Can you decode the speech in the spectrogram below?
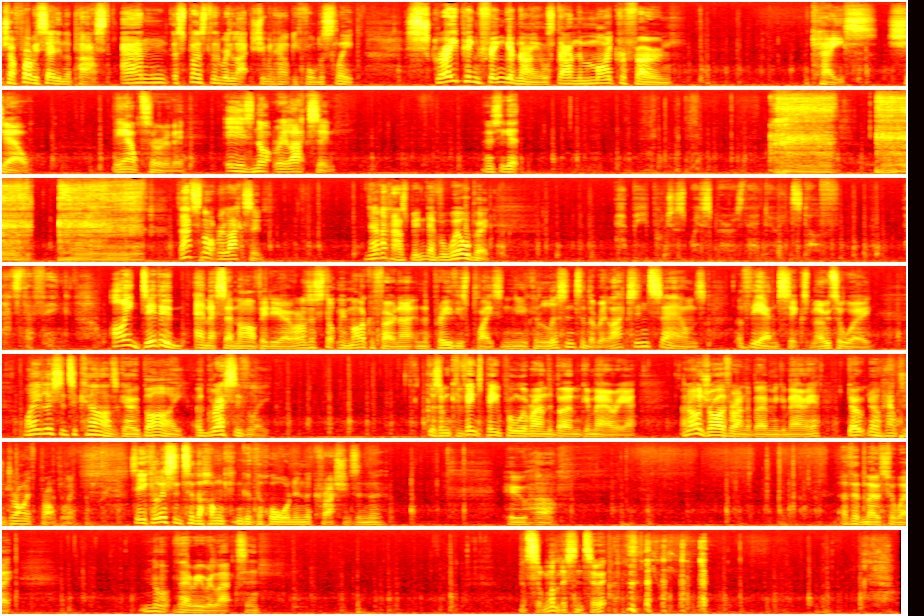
which I've probably said in the past, and they're supposed to relax you and help you fall asleep. Scraping fingernails down the microphone case shell, the outer of it, is not relaxing. As you get. That's not relaxing. Never has been, never will be. And people just whisper as they're doing stuff. That's the thing. I did an ASMR video. I just stuck my microphone out in the previous place, and you can listen to the relaxing sounds of the M6 motorway while you listen to cars go by aggressively. Because I'm convinced people around the Birmingham area, and I drive around the Birmingham area, don't know how to drive properly. So you can listen to the honking of the horn and the crashes and the hoo ha of the motorway. Not very relaxing. But someone listened to it.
